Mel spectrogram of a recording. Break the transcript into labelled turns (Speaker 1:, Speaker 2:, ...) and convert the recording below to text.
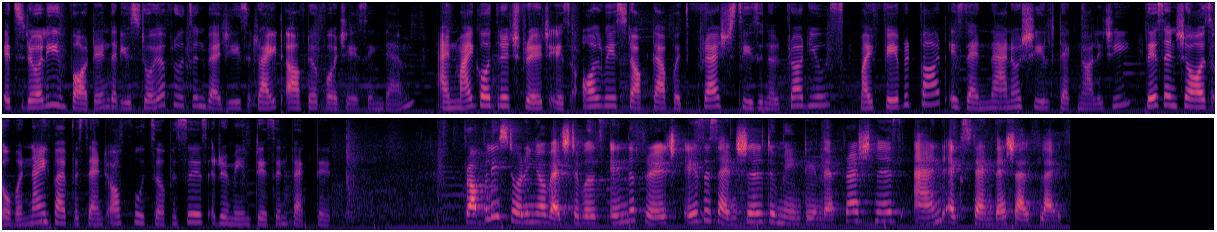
Speaker 1: It's really important that you store your fruits and veggies right after purchasing them. And my Godrej fridge is always stocked up with fresh seasonal produce. My favorite part is their Nano Shield technology. This ensures over 95% of food surfaces remain disinfected. Properly storing your vegetables in the fridge is essential to maintain their freshness and extend their shelf life.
